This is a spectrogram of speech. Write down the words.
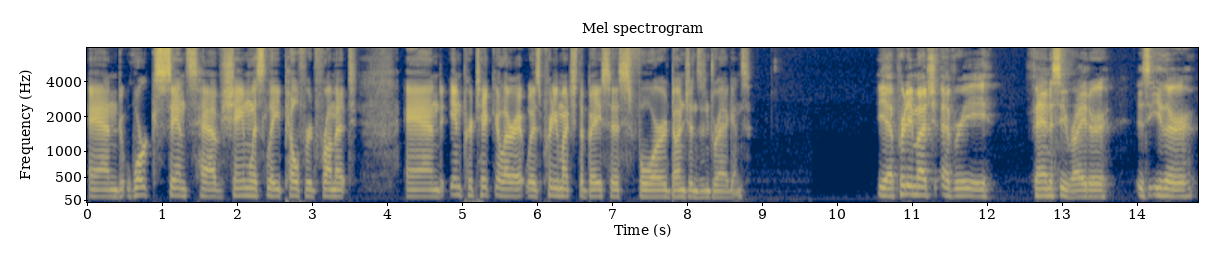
and works since have shamelessly pilfered from it. And in particular, it was pretty much the basis for Dungeons and Dragons. Yeah, pretty much every fantasy writer is either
